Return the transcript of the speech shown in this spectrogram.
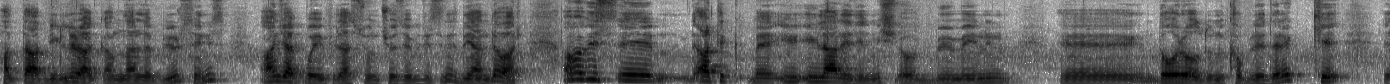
Hatta birli rakamlarla büyürseniz ancak bu enflasyonu çözebilirsiniz diyen de var. Ama biz e, artık e, ilan edilmiş o büyümenin e, doğru olduğunu kabul ederek ki e,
